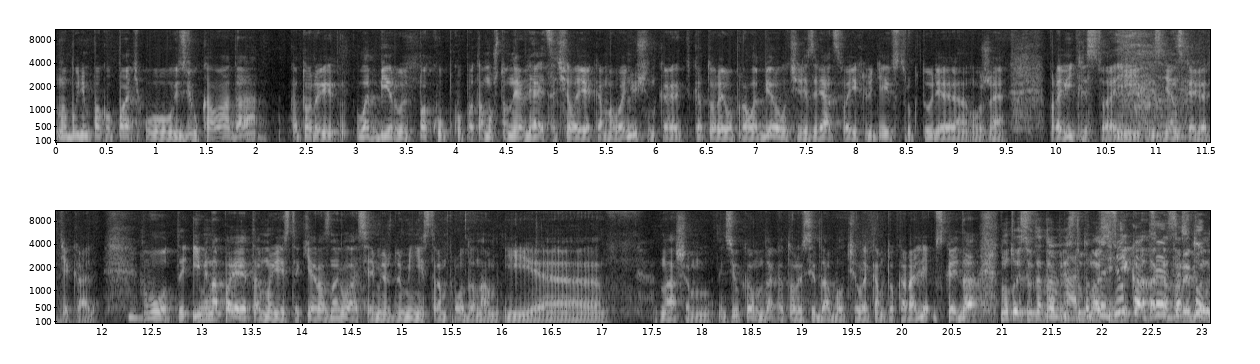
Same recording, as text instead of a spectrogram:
мы будем покупать у Зюкова, да, который лоббирует покупку, потому что он является человеком Иванющенко, который его пролоббировал через ряд своих людей в структуре уже правительства и президентской вертикали. Вот. Именно поэтому есть такие разногласия между министром Проданом и э, нашим Зюковым, да, который всегда был человеком то королевской, да, ну то есть вот этого Ага, преступного тобто синдиката, Зюков который был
